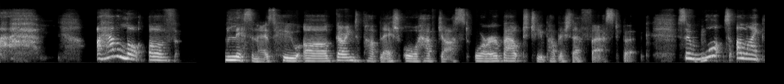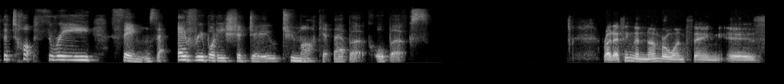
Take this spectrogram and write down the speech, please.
I have a lot of listeners who are going to publish or have just or are about to publish their first book. So, mm-hmm. what are like the top three things that everybody should do to market their book or books? Right. I think the number one thing is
